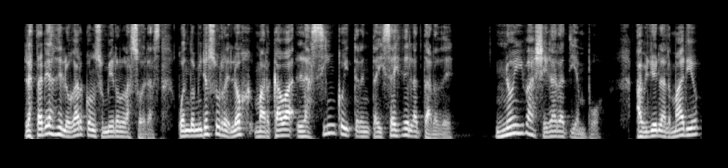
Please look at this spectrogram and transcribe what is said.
Las tareas del hogar consumieron las horas. Cuando miró su reloj marcaba las cinco y treinta y seis de la tarde. No iba a llegar a tiempo. Abrió el armario,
